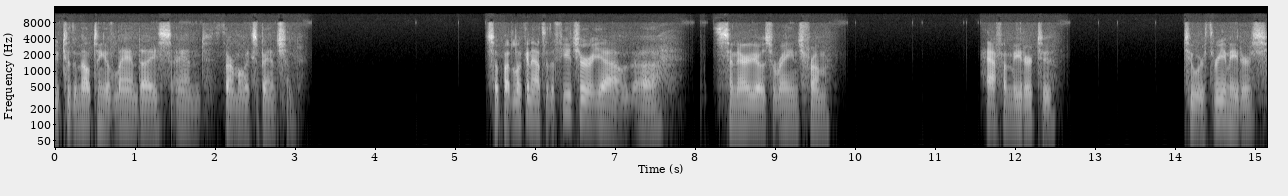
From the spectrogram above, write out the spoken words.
due to the melting of land ice and thermal expansion. So, but looking out to the future, yeah, uh, scenarios range from half a meter to two or three meters.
